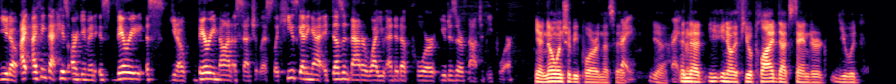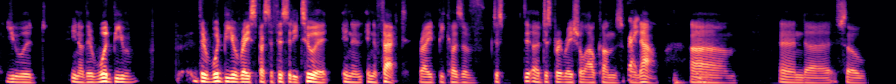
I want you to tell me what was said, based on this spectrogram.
you know, I, I think that his argument is very, you know, very non-essentialist. Like he's getting at, it doesn't matter why you ended up poor; you deserve not to be poor. Yeah, no one should be poor, and that's it. Right. Yeah, Right. and that you know, if you applied that standard, you would you would you know there would be there would be a race specificity to it in in effect, right? Because of dis, uh, disparate racial outcomes right, Right. now. Um, and uh, so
